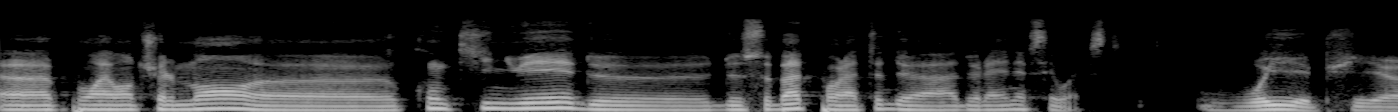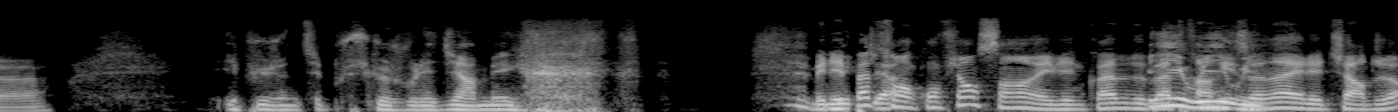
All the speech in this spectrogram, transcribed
euh, pour éventuellement euh, continuer de, de, se battre pour la tête de la, de la NFC West. Oui, et puis euh, et puis je ne sais plus ce que je voulais dire, mais Mais les Pats sont en confiance, hein. ils viennent quand même de battre oui, oui, Arizona oui. et les Chargers.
